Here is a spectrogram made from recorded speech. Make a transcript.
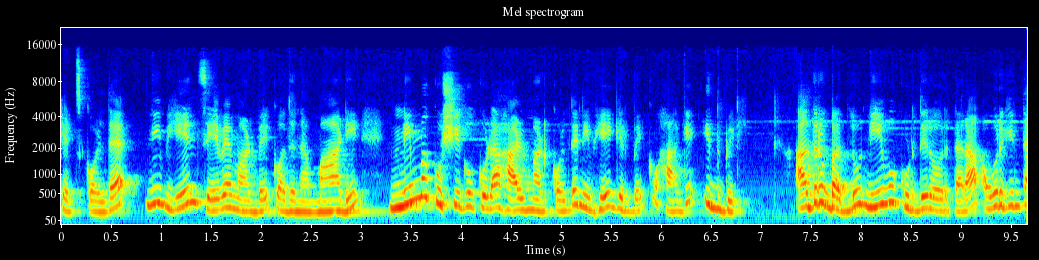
ಕೆಡ್ಸ್ಕೊಳ್ದೆ, ನೀವು ಏನು ಸೇವೆ ಮಾಡಬೇಕು ಅದನ್ನು ಮಾಡಿ, ನಿಮ್ಮ ಖುಷಿಗೂ ಕೂಡ ಹಾಳು ಮಾಡ್ಕೊಳ್ದೆ ನೀವು ಹೇಗಿರಬೇಕು ಹಾಗೆ ಇದ್ಬಿಡಿ. ಅದ್ರ ಬದಲು ನೀವು ಕುಡ್ದಿರೋರ ಥರ ಅವ್ರಿಗಿಂತ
